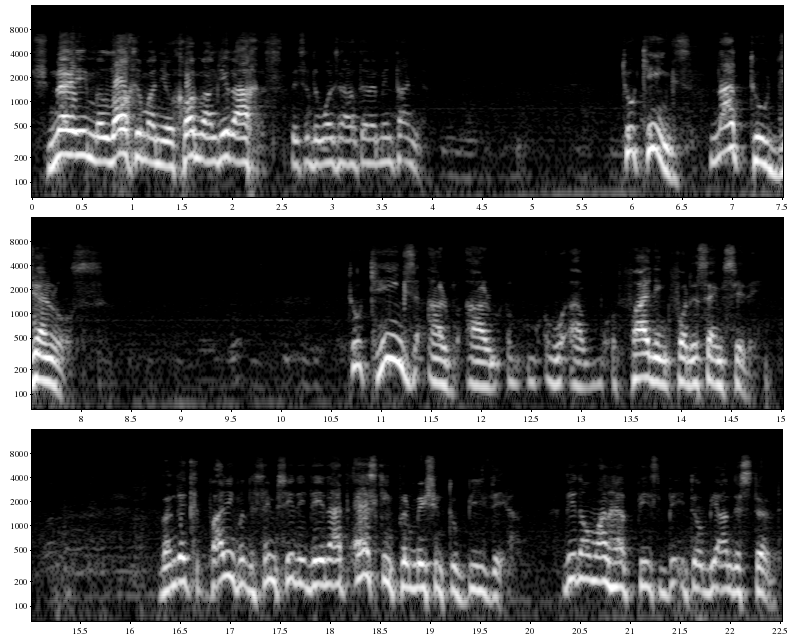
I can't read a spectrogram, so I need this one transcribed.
Shnei melachim an yilchom an yirachas. This is the words in Alter in Tanya. Two kings, not two generals. Two kings are, are, are fighting for the same city when they're fighting for the same city, they're not asking permission to be there. They don't want to have peace be, to be undisturbed.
